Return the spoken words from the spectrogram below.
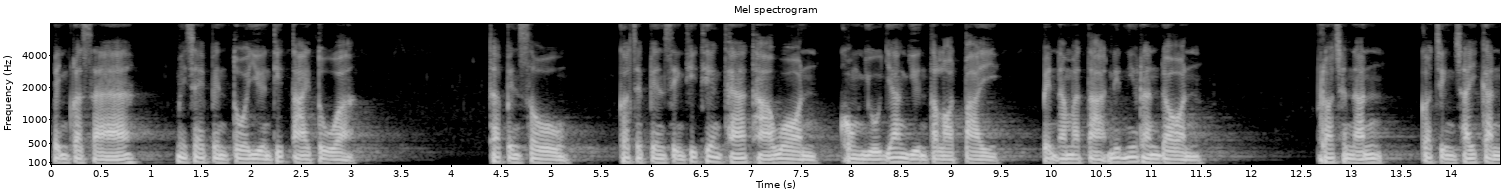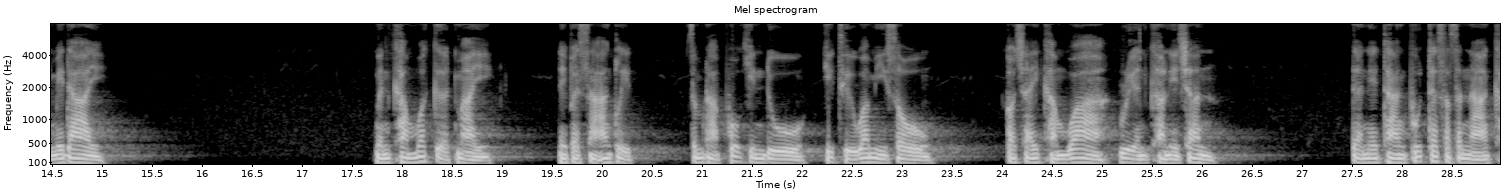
เป็นกระแส ไม่ใช่เป็นตัวยืนที่ตายตัว ถ้าเป็นโซก็จะเป็นสิ่งที่เที่ยงแท้ถาวร คงอยู่ยั่งยืนตลอดไป เป็นอมตะนิจนิรันดร เพราะฉะนั้นก็จึงใช้กันไม่ได้ เหมือนคำว่าเกิดใหม่ ในภาษาอังกฤษสำหรับพวกฮินดูที่ถือว่ามีโซเขาใช้คำว่า reincarnation แต่ในทางพุทธศาสนาค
